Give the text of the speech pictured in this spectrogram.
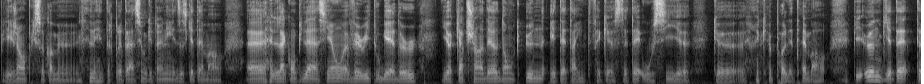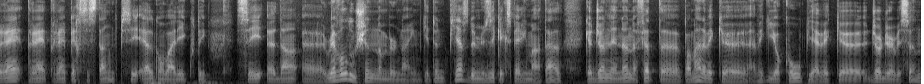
Puis les gens ont pris ça comme euh, l'interprétation qui est un indice qui était mort. La compilation Very Together, il y a quatre chandelles, donc une est éteinte. Fait que c'était aussi que, que Paul était mort. Puis une qui était très, très, très persistante, puis c'est elle qu'on va aller écouter. C'est euh, dans euh, Revolution Number 9, qui est une pièce de musique expérimentale que John Lennon a faite euh, pas mal avec, avec Yoko, puis avec George Harrison,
